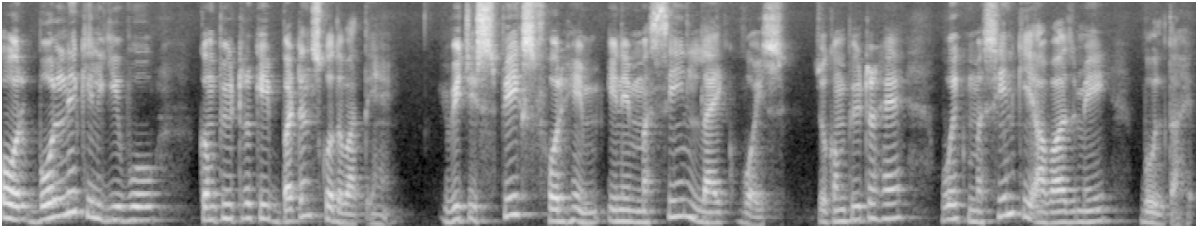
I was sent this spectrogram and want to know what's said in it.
और बोलने के लिए वो कंप्यूटर के बटन्स को दबाते हैं which speaks for him in a machine like voice जो कंप्यूटर है, वो एक मशीन की आवाज़ में बोलता है।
